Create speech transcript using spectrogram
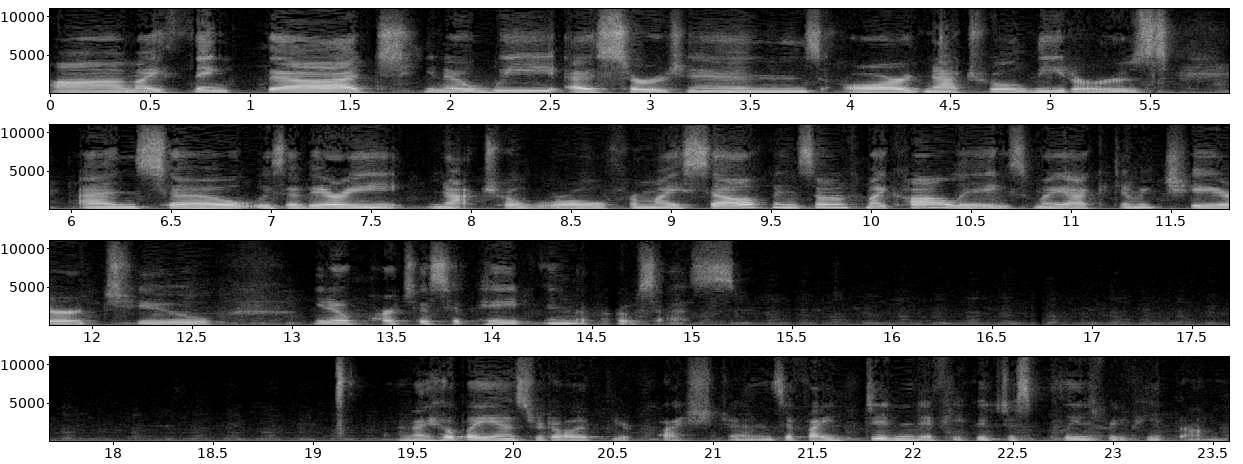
Um, I think that, you know, we as surgeons are natural leaders. And so it was a very natural role for myself and some of my colleagues, my academic chair, to, you know, participate in the process. And I hope I answered all of your questions. If I didn't, if you could just please repeat them.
